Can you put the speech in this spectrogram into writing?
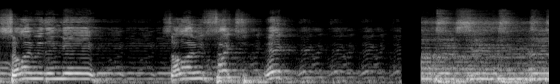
सलामी देंगे. सलामी सच. एक तव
